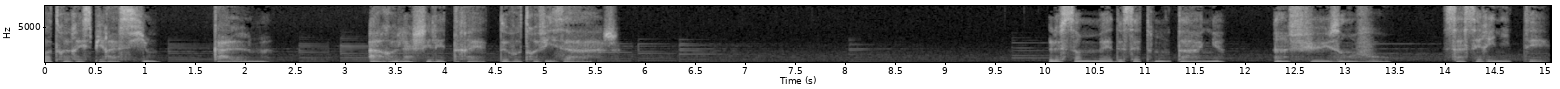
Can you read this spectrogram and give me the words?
Votre respiration calme à relâcher les traits de votre visage. Le sommet de cette montagne infuse en vous sa sérénité,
